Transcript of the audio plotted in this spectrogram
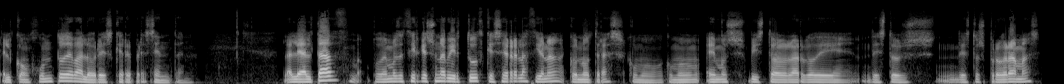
el conjunto de valores que representan. La lealtad podemos decir que es una virtud que se relaciona con otras, como, como hemos visto a lo largo de, estos, de estos programas.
